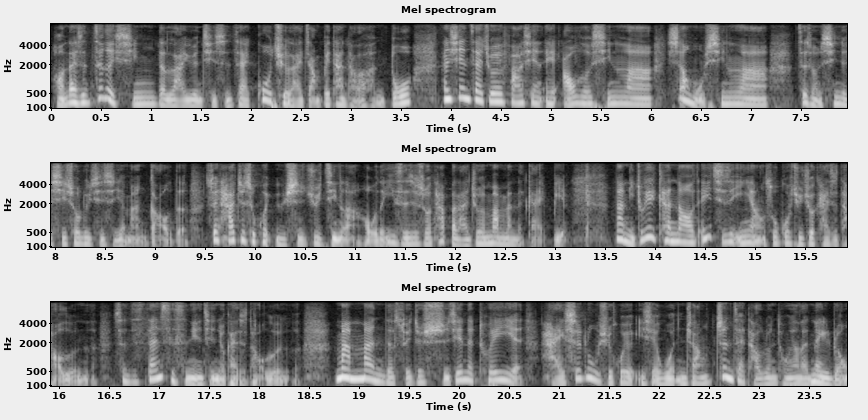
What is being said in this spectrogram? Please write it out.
好，但是这个锌的来源，其实在过去来讲被探讨了很多，但现在就会发现，哎，螯合锌啦、酵母锌啦，这种锌的吸收率其实也蛮高的，所以它就是会与时俱进啦。我的意思是说，它本来就会慢慢的改变。那你就可以看到，哎，其实营养素过去就开始讨论了，甚至三四十年前就开始讨论了，慢慢的随着时间的推演，还是陆续会有一些文章正在讨论同样的内容，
